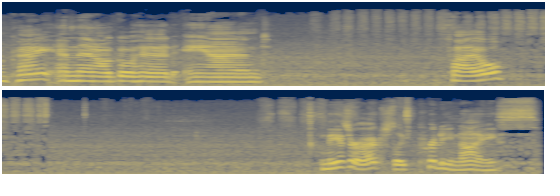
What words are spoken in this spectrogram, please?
Okay, and then I'll go ahead and file. These are actually pretty nice.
